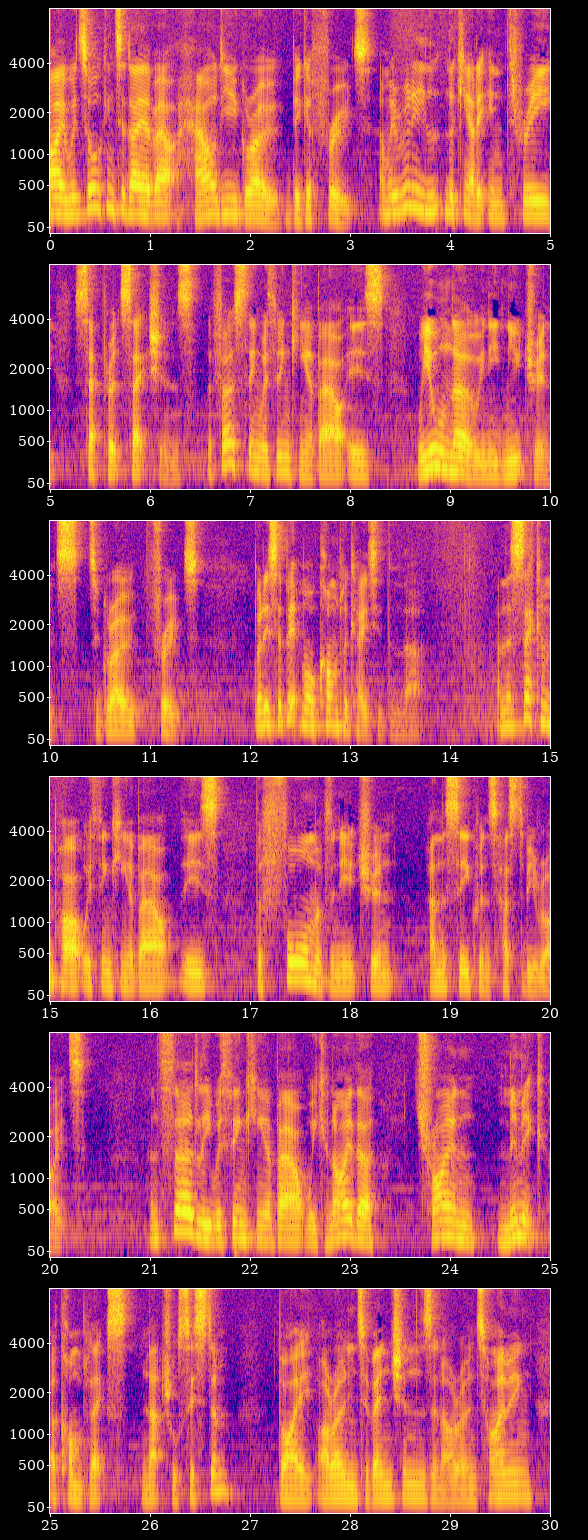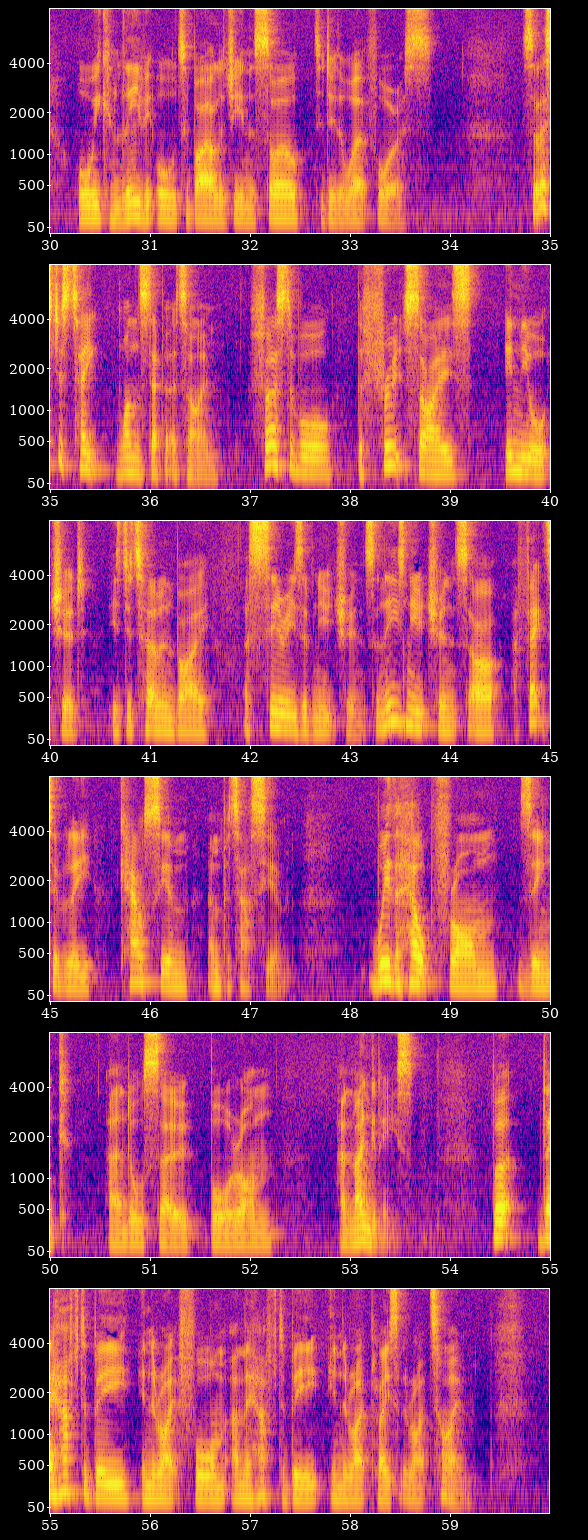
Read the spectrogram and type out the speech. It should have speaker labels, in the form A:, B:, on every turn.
A: Hi, we're talking today about how do you grow bigger fruit, and we're really looking at it in three separate sections. The first thing we're thinking about is we all know we need nutrients to grow fruit, but it's a bit more complicated than that. And the second part we're thinking about is the form of the nutrient and the sequence has to be right. And thirdly, we're thinking about we can either try and mimic a complex natural system by our own interventions and our own timing, or we can leave it all to biology in the soil to do the work for us. So let's just take one step at a time. First of all, the fruit size in the orchard is determined by a series of nutrients, and these nutrients are effectively calcium and potassium, with help from zinc and also boron and manganese. But they have to be in the right form and they have to be in the right place at the right time.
